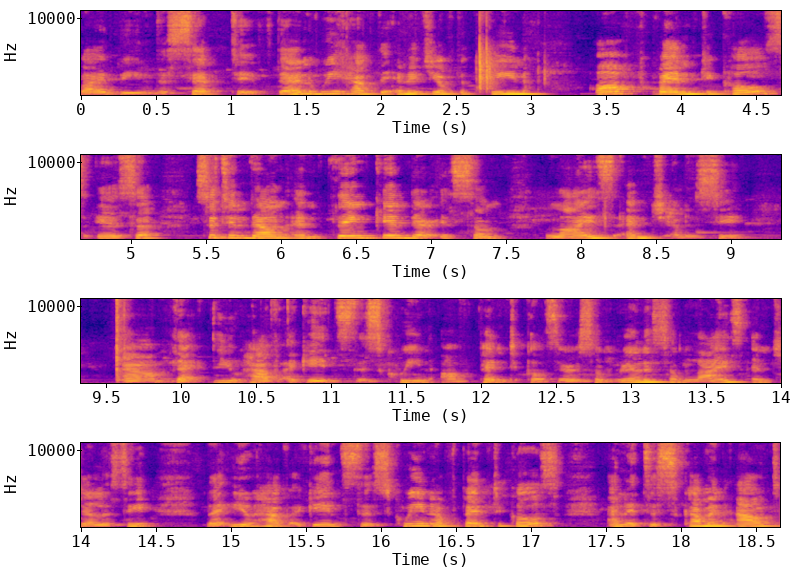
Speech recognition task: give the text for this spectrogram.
by being deceptive. Then we have the energy of the Queen of Pentacles is uh, sitting down and thinking there is some lies and jealousy um, that you have against this Queen of Pentacles. There is some really some lies and jealousy that you have against this Queen of Pentacles and it is coming out.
